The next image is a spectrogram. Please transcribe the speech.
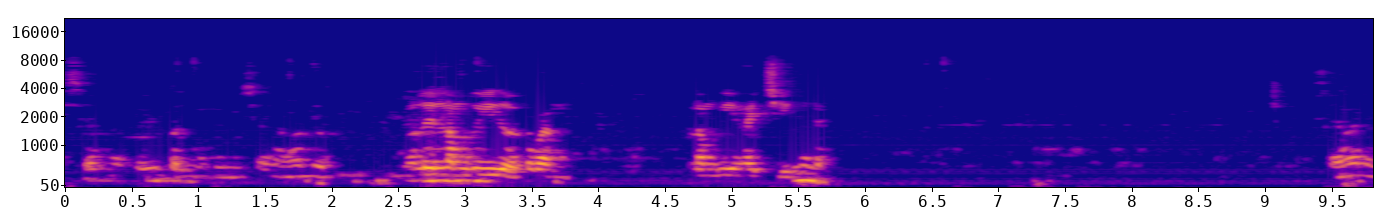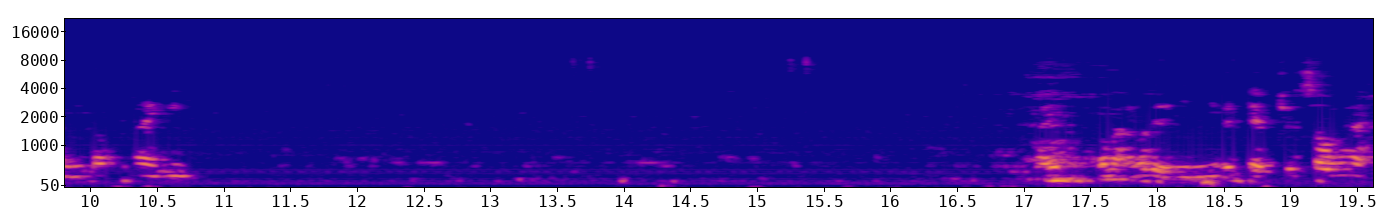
Xem là cái phần của mình xem là nó được. Nó lên 5 g rồi các bạn. 5 g 29 này, này. sáng này nó 2 g đấy các bạn có thể nhìn những cái tệp chuyên sâu như này.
